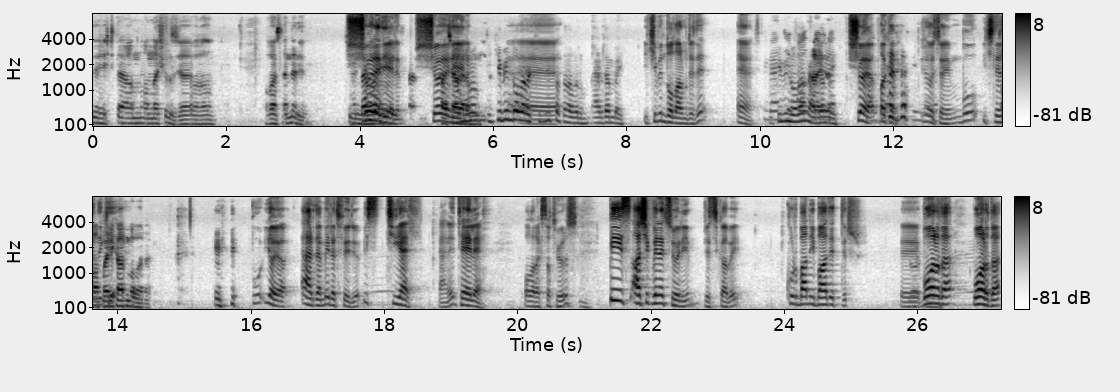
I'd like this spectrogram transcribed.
de işte an- anlaşırız ya bakalım. Bakalım sen ne diyorsun? Şöyle Ben- diyelim. Şöyle Kaça diyelim. verelim? Minimum 2000 dolara Ee, çiftlik satın alırım Erdem Bey. 2000 dolar mı dedi? Evet. Bence 2000 dolar nereden. Bey? Şöyle bakın şöyle söyleyeyim. Bu içlerindeki Amerikan doları. bu yo yo Erdem Bey latife ediyor. Biz TL yani TL olarak satıyoruz. Biz açık ve net söyleyeyim Jessica Bey. Kurban ibadettir. Ee, Dört bu arada bu arada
